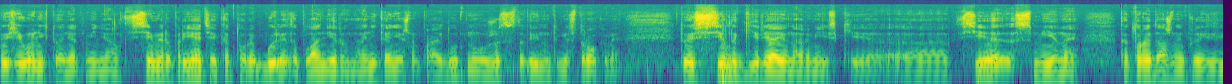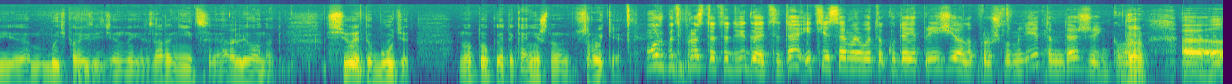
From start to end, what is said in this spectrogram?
То есть его никто не отменял. Все мероприятия, которые были запланированы, они, конечно, пройдут, но уже со сдвинутыми строками. То есть все лагеря юноармейские, э, все смены, которые должны произве- быть произведены, Зорницы, Орленок, все это будет. Но только это, конечно, сроки. Может быть, просто отодвигается, да? И те самые вот, куда я приезжала прошлым летом, да, Женька, Да. вам, а,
